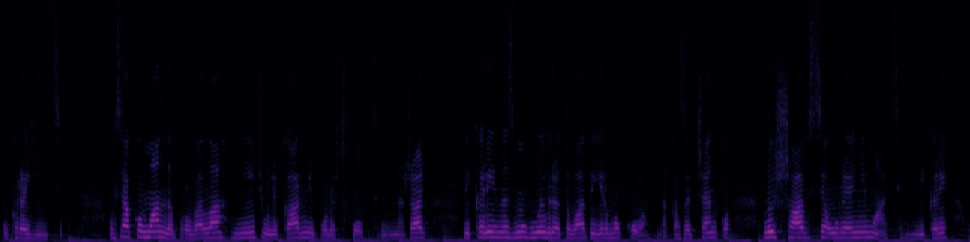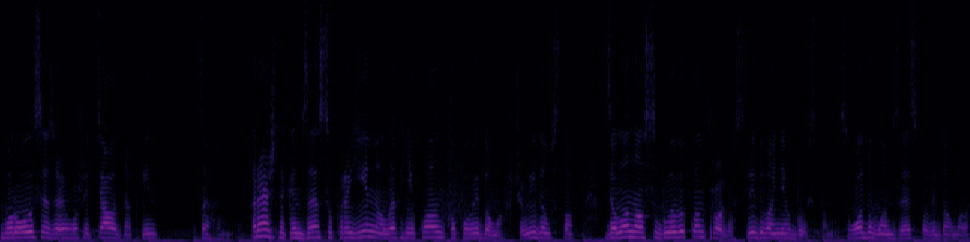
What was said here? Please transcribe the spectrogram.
українці. Уся команда провела ніч у лікарні поруч з хлопцями. На жаль, лікарі не змогли врятувати Єрмакова. А Казаченко лишався у реанімації. Лікарі боролися за його життя, однак він загинув. Речник МЗС України Олег Ніколенко повідомив, що відомство взяло на особливий контроль розслідування вбивства. Згодом у МЗС повідомили,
